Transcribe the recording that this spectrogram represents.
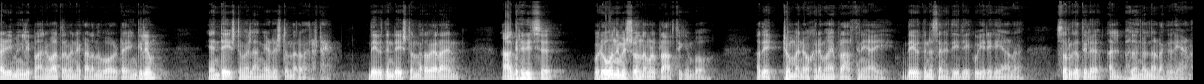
കഴിയുമെങ്കിൽ ഈ പാനപാത്രം എന്നെ കടന്നു പോകട്ടെ. എങ്കിലും എന്റെ ഇഷ്ടമല്ല അങ്ങയുടെ ഇഷ്ടം നിറവേറട്ടെ. ദൈവത്തിന്റെ ഇഷ്ടം നിറവേറാൻ ആഗ്രഹിച്ച് ഓരോ നിമിഷവും നമ്മൾ പ്രാർത്ഥിക്കുമ്പോൾ അത് ഏറ്റവും മനോഹരമായ പ്രാർത്ഥനയായി ദൈവത്തിന്റെ സന്നിധിയിലേക്ക് ഉയരുകയാണ്. സ്വർഗത്തിൽ അത്ഭുതങ്ങൾ നടക്കുകയാണ്.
